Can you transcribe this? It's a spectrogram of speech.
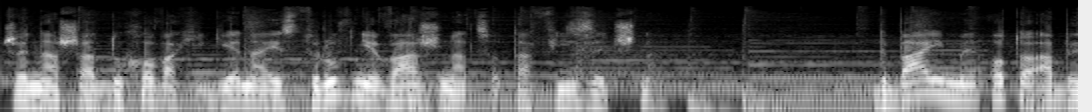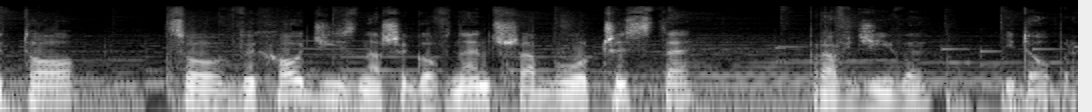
że nasza duchowa higiena jest równie ważna co ta fizyczna. Dbajmy o to, aby to, co wychodzi z naszego wnętrza, było czyste, prawdziwe i dobre.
